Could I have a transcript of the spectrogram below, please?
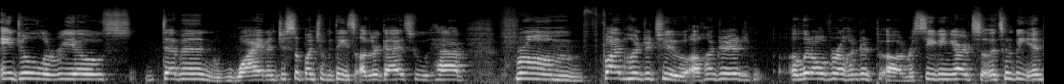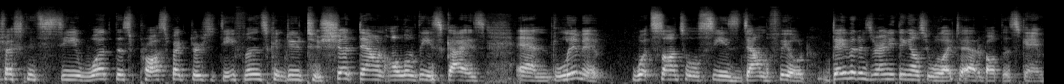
Angel Larios, Devin White, and just a bunch of these other guys who have from 500 to 100, a little over 100 uh, receiving yards. So it's going to be interesting to see what this prospectors defense can do to shut down all of these guys and limit what Santos sees down the field. David, is there anything else you would like to add about this game?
